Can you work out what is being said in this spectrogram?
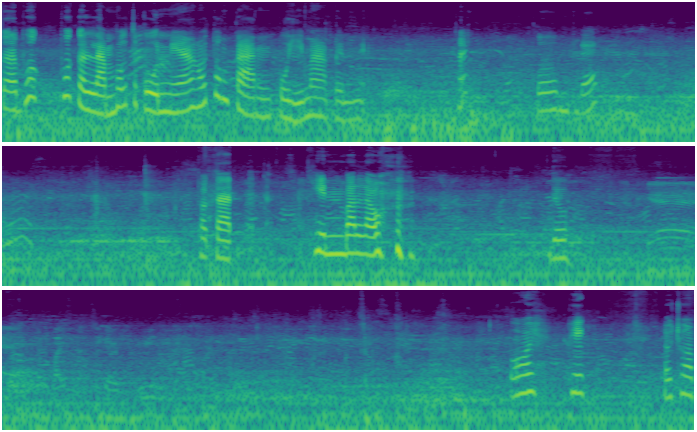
กระพวกพวกกระหลำพวกตระกูลเนี้ยเขาต้องการปุ๋ยมากเลยนะเนี่ยเฮ้ยเติมเด้ผักกาดหินบ้านเรา ดู โอ้ยพริกเราชอบ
